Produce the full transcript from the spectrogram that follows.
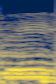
di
